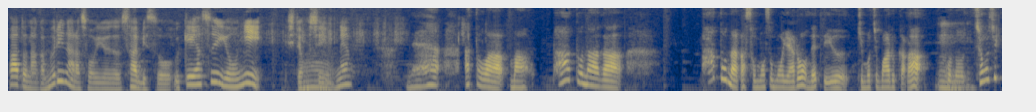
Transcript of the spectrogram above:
パートナーが無理ならそういうサービスを受けやすいようにしてほしいよね。ねあとは、まあ、パートナーが、パートナーがそもそもやろうねっていう気持ちもあるから、うんこの長時間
